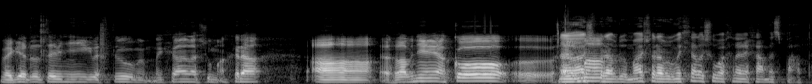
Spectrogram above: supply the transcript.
vegetativních ve stylu Michala Schumachera. A hlavně jako uh, Ne, helma... máš pravdu, máš pravdu. Michala Schumachera necháme spát.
